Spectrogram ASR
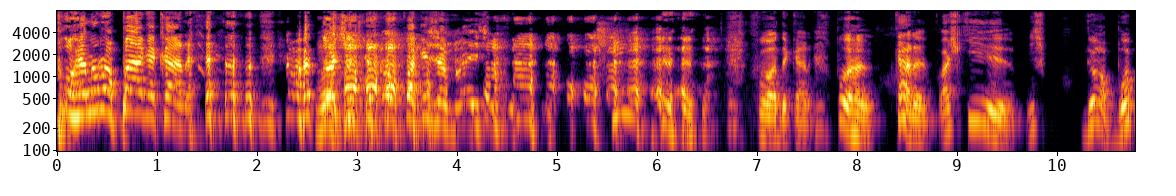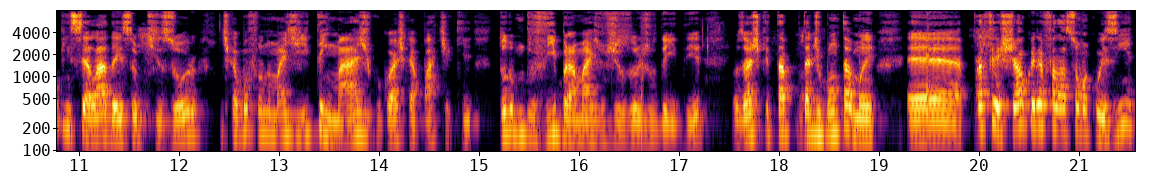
Porra, ela não apaga, cara! Uma tocha que não apaga jamais. Foda, cara. Porra, cara, acho que deu uma boa pincelada aí sobre tesouro. A gente acabou falando mais de item mágico, que eu acho que é a parte aqui todo mundo vibra mais nos tesouros do D&D, mas eu acho que tá, tá de bom tamanho. É, para fechar, eu queria falar só uma coisinha.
